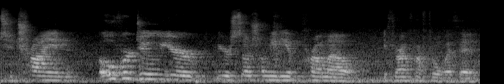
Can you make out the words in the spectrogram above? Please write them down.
to try and overdo your your social media promo if you're uncomfortable with it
